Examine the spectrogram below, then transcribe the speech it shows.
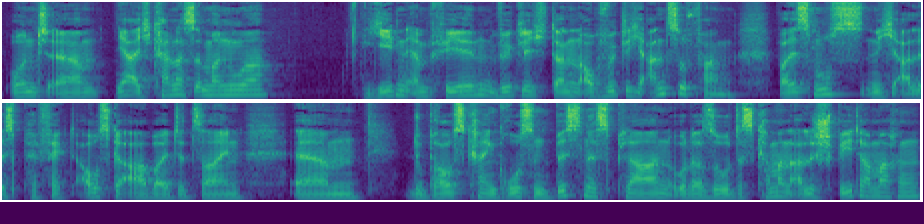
Und ähm, ja, ich kann das immer nur jeden empfehlen, wirklich dann auch wirklich anzufangen, weil es muss nicht alles perfekt ausgearbeitet sein. Ähm, du brauchst keinen großen Businessplan oder so, das kann man alles später machen.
